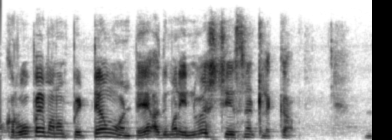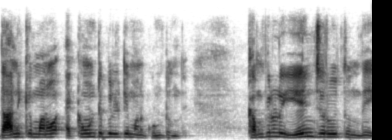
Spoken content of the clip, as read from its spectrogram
ఒక రూపాయి మనం పెట్టాము అంటే అది మనం ఇన్వెస్ట్ చేసినట్లు లెక్క. దానికి మనం అకౌంటబిలిటీ మనకు ఉంటుంది. కంపెనీలో ఏం జరుగుతుంది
